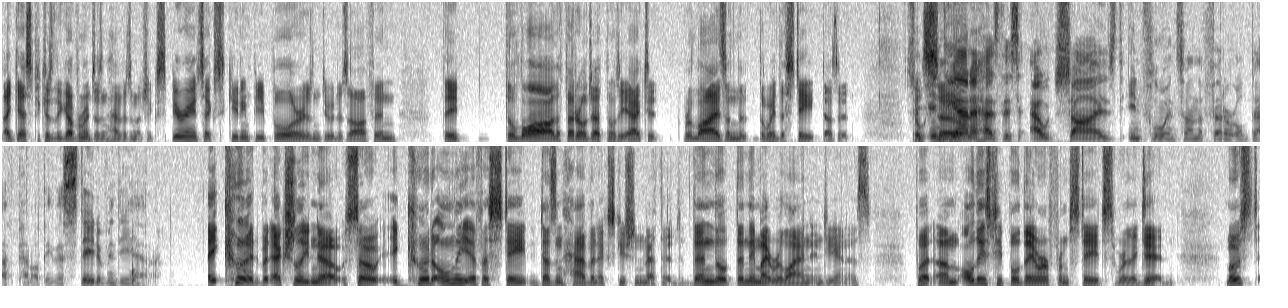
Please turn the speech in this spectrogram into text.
I guess because the government doesn't have as much experience executing people or doesn't do it as often, they the law, the Federal Death Penalty Act, it relies on the, the way the state does it. So and Indiana so, has this outsized influence on the federal death penalty, the state of Indiana. It could, but actually no. So it could only if a state doesn't have an execution method. Then then they might rely on Indiana's. But um, all these people, they were from states where they did. Most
